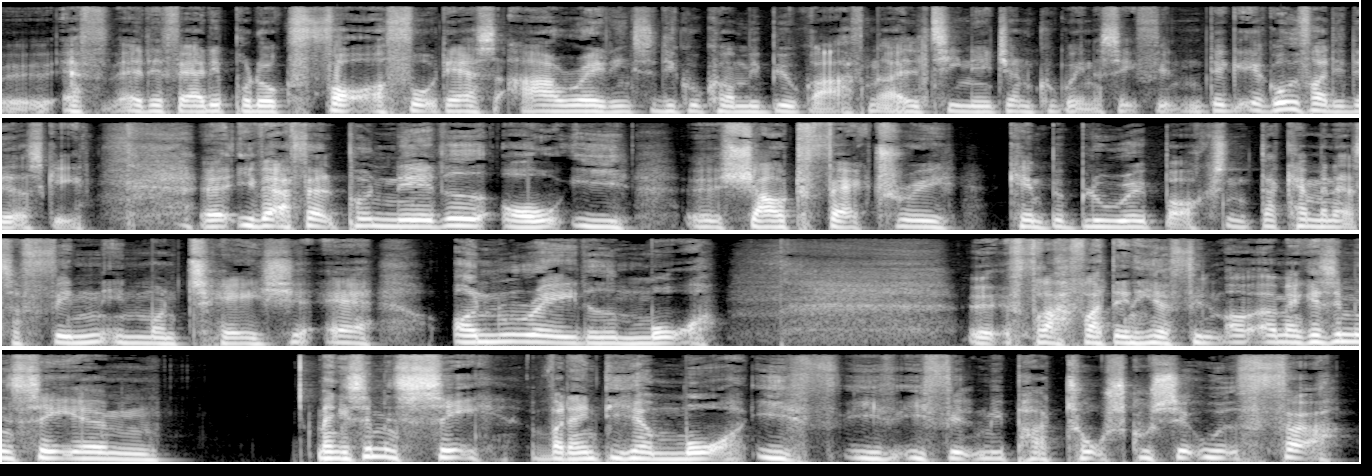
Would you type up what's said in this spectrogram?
øh, af, af det færdige produkt for at få deres R-rating, så de kunne komme i biografen, og alle teenagerne kunne gå ind og se filmen. Det, jeg går ud fra, at det er det, der skete. Øh, I hvert fald på nettet og i øh, Shout Factory, kæmpe Blu-ray-boksen, der kan man altså finde en montage af unrated mor øh, fra, fra den her film. Og, og man kan simpelthen se... Øh, man kan simpelthen se, hvordan de her mor i, i, i film i part 2 skulle se ud før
